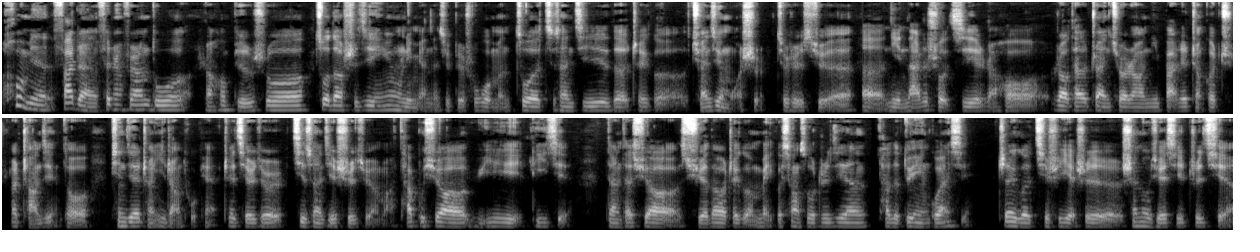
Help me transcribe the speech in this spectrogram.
后面发展非常非常多。然后比如说做到实际应用里面的，就比如说我们做计算机的这个全景模式，就是学呃，你拿着手机，然后绕它转一圈，然后你把这整个场景都拼接成一张图片。这其实就是计算机视觉嘛，它不需要语义理解，但是它需要学到这个每个像素之间它的对应关系。这个其实也是深度学习之前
